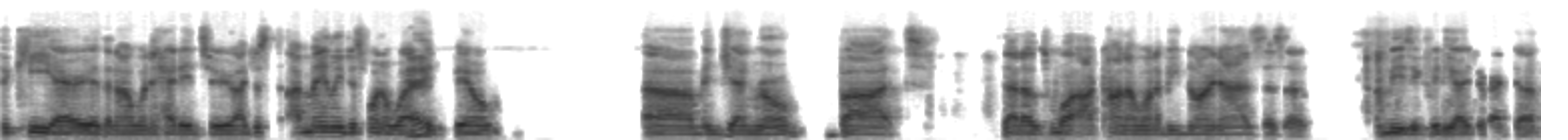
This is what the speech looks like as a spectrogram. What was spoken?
the key area that I want to head into. I just I mainly just want to work Okay. in film, um, in general, but that is what I kind of want to be known as as a, a music video director.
